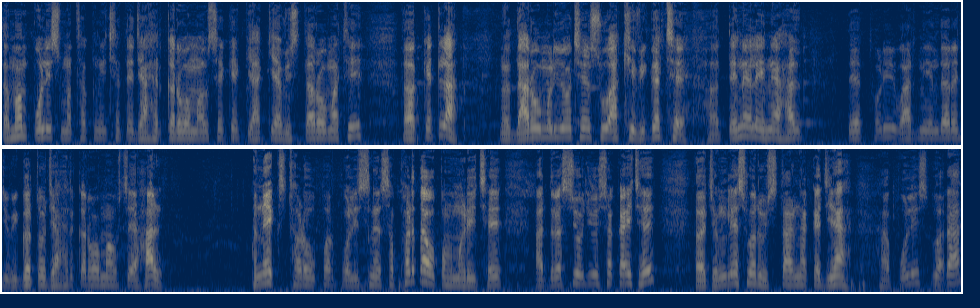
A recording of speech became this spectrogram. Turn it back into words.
તમામ પોલીસ મથકની છે તે જાહેર કરવામાં આવશે કે કયા કયા વિસ્તારોમાંથી કેટલા દારૂ મળ્યો છે, શું આખી વિગત છે તેને લઈને હાલ તે થોડી વારની અંદર જ વિગતો જાહેર કરવામાં આવશે. હાલ અનેક સ્થળો ઉપર પોલીસને સફળતાઓ પણ મળી છે. આ દ્રશ્યો જોઈ શકાય છે. જંગલેશ્વર વિસ્તારના કે જ્યાં પોલીસ દ્વારા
